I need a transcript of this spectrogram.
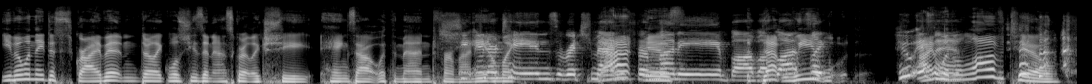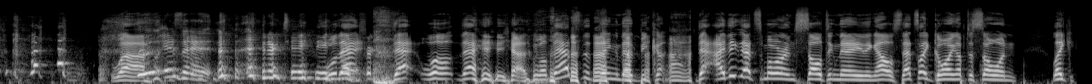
even when they describe it and they're like, "Well, she's an escort, like she hangs out with men for she money." I'm like, entertains rich men for is- money. Blah blah that blah. we, like, who isn't? I would love to. wow. who isn't entertaining? well that that well that yeah well that's the thing that become that I think that's more insulting than anything else. That's like going up to someone like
